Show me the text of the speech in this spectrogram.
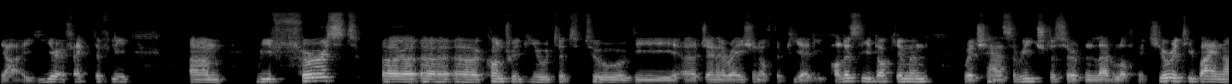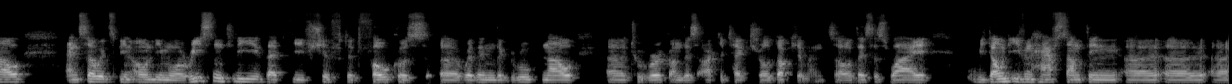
yeah, a year effectively, um, we first uh, uh, uh, contributed to the generation of the PID policy document, which has reached a certain level of maturity by now. And so it's been only more recently that we've shifted focus within the group now to work on this architectural document. So this is why we don't even have something, uh, uh,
